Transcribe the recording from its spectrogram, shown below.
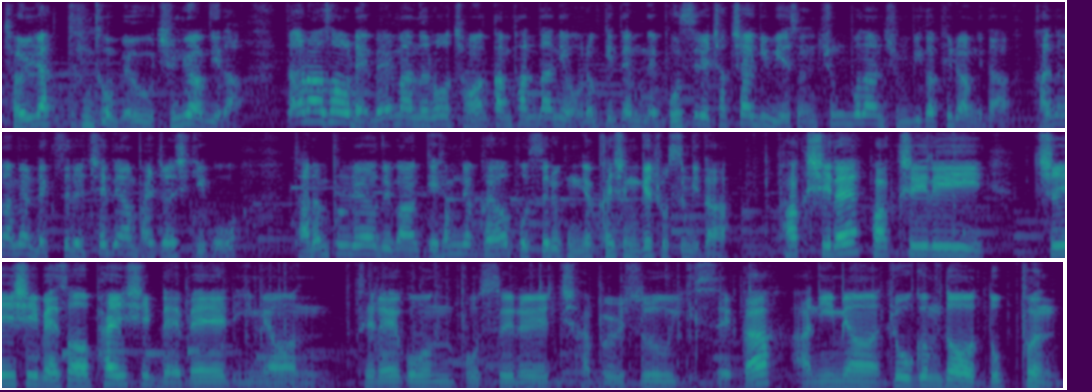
전략 등도 매우 중요합니다. 따라서 레벨만으로 정확한 판단이 어렵기 때문에 보스를 처치하기 위해서는 충분한 준비가 필요합니다. 가능하면 렉스를 최대한 발전시키고 다른 플레이어들과 함께 협력하여 보스를 공략하시는 게 좋습니다. 확실해? 확실히 70에서 80 레벨이면 드래곤 보스를 잡을 수 있을까? 아니면 조금 더 높은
